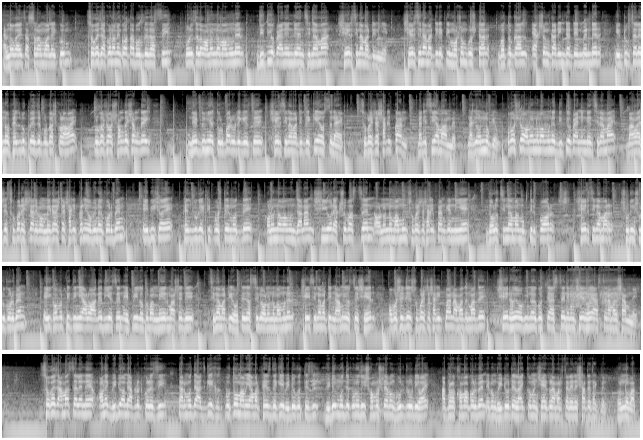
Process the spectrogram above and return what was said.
Hello guys আসসালামু আলাইকুম so guys এখন আমি কথা বলতে যাচ্ছি পরিচালক অনন্য মামুনের দ্বিতীয় প্যান ইন্ডিয়ান সিনেমা শের সিনেমাটি নিয়ে। শের সিনেমাটির একটি মৌসুম পোস্টার গতকাল অ্যাকশন কার্ড এন্টারটেনমেন্টের ইউটিউব চ্যানেল ও ফেসবুক পেজে প্রকাশ করা হয়। প্রকাশ হওয়ার সঙ্গে সঙ্গেই নেট দুনিয়া তোলপার উঠে গেছে শের সিনেমাটিতে কে হচ্ছে নায়ক? সুপারস্টার শাকিব খান, নাকি সিয়াম আহমেদ, নাকি অন্য কেউ? অবশ্য অনন্য মামুনের দ্বিতীয় প্যান ইন্ডিয়ান সিনেমায় বাংলাদেশের সুপারস্টার এবং মেগাস্টার শাকিব খানই অভিনয় করবেন। এই বিষয়ে ফেসবুকে একটি পোস্টের মধ্যে অনন্য মামুন জানান, শিওর একশো পার্সেন্ট অনন্য মামুন সুপারস্টার শাকিব খানকে নিয়ে দলত সিনেমার মুক্তির পর শের সিনেমার শুটিং শুরু করবেন। এই খবরটি তিনি আরও আগে দিয়েছেন, এপ্রিল অথবা মের মাসে যে সিনেমাটি হতে যাচ্ছিল অনন্য মামুনের, সেই সিনেমাটির নামই হচ্ছে শের। অবশ্যই যে সুপারস্টার শাকিব খান আমাদের মাঝে শের হয়ে অভিনয় করতে আসছেন এবং শের হয়ে আসছেন আমাদের সামনে। সো আমার চ্যানেলে অনেক ভিডিও আমি আপলোড করেছি। তার মধ্যে আজকে প্রথম আমি আমার ফেস দেখিয়ে ভিডিও করতেছি। ভিডিওর মধ্যে কোনো যদি সমস্যা এবং ভুল ত্রুটি হয়, আপনারা ক্ষমা করবেন এবং ভিডিওতে লাইক কমেন্ট শেয়ার করে আমার চ্যানেলের সাথে থাকবেন। ধন্যবাদ।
